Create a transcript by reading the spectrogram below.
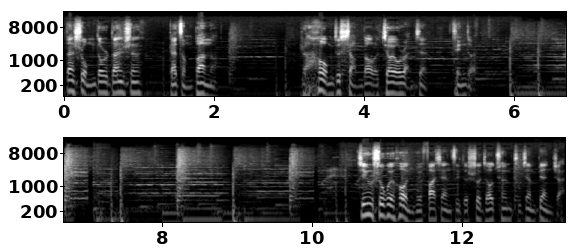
但是我们都是单身，该怎么办呢？然后我们就想到了交友软件 Tinder。进入社会后，你会发现自己的社交圈逐渐变窄，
